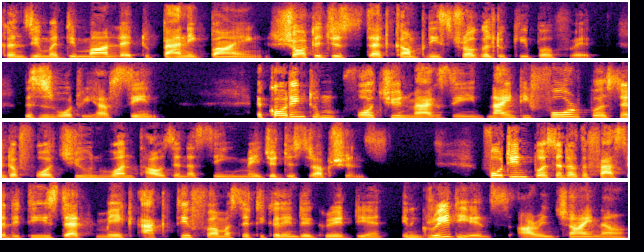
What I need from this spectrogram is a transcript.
consumer demand led to panic buying, shortages that companies struggle to keep up with. This is what we have seen. According to Fortune magazine, 94% of Fortune 1000 are seeing major disruptions. 14% of the facilities that make active pharmaceutical ingredient, ingredients are in China,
